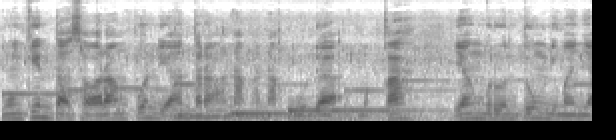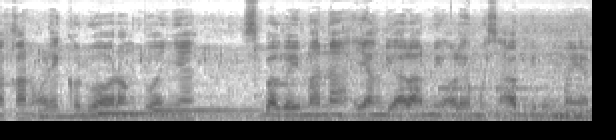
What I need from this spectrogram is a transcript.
Mungkin tak seorang pun di antara anak-anak muda Mekah yang beruntung dimanjakan oleh kedua orang tuanya sebagaimana yang dialami oleh Mus'ab bin Umair.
